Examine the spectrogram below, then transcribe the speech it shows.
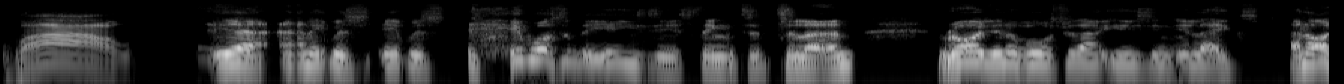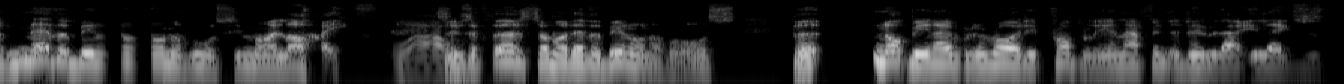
Wow. Yeah, and it was it was it wasn't the easiest thing to, to learn riding a horse without using your legs. And I'd never been on a horse in my life. Wow. So it was the first time I'd ever been on a horse, but not being able to ride it properly and having to do it without your legs was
